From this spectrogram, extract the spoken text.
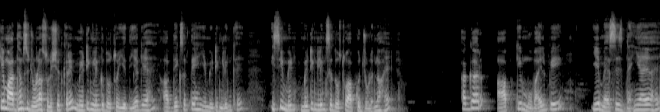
के माध्यम से जुड़ना सुनिश्चित करें। मीटिंग लिंक दोस्तों ये दिया गया है। आप देख सकते हैं ये मीटिंग लिंक है। इसी मीटिंग लिंक से दोस्तों आपको जुड़ना है। अगर आपके मोबाइल पे ये मैसेज नहीं आया है,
